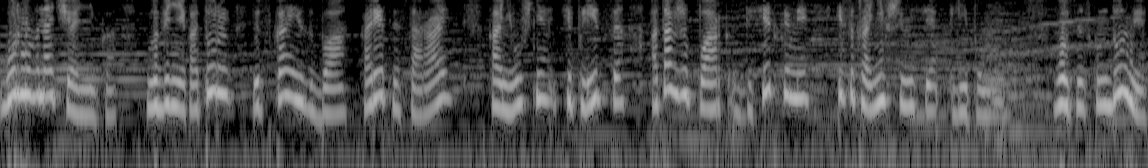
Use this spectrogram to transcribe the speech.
горного начальника, в глубине которой людская изба, каретный сарай, конюшня, теплица, а также парк с беседками и сохранившимися липами. В Воткинском доме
